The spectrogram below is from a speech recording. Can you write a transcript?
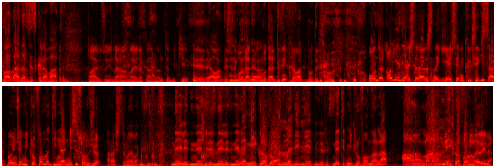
Vallahi das ist Krawatten. Fahir uzun yıllar Almanya'da kaldığının tabii ki Ee, Avantajını model, kullanıyor. model dediğin kravat modeli olarak. 14-17 yaşları arasındaki gençlerin 48 saat boyunca mikrofonla dinlenmesi sonucu araştırmaya bak. Neyle dinleyebiliriz, neyle dinleyebiliriz? Mikrofonla dinleyebiliriz. ne tip mikrofonlarla? Alman, Alman mikrofonlarıyla.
